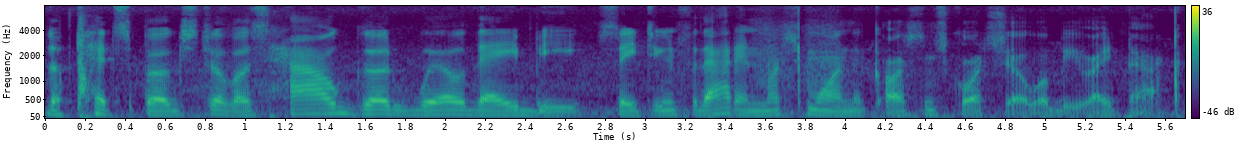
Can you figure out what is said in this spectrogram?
the Pittsburgh Steelers. How good will they be? Stay tuned for that and much more on the Carson's Court Show. We'll be right back.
